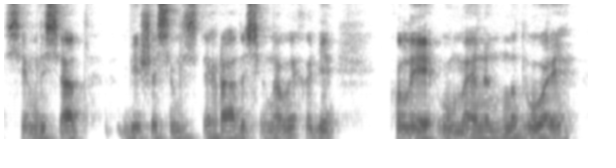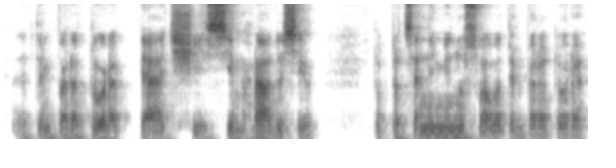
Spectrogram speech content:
70, більше 70 градусів на виході, коли у мене на дворі е, температура 5, 6, 7 градусів, тобто це не мінусова температура,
